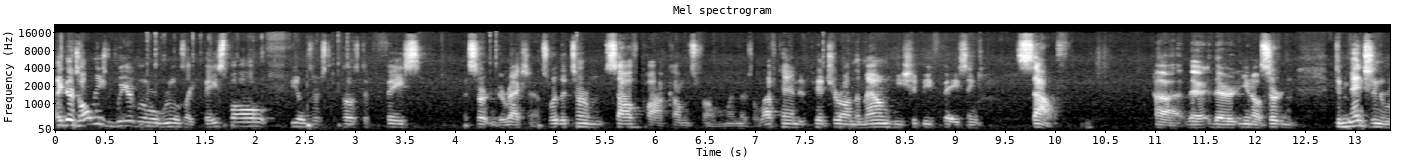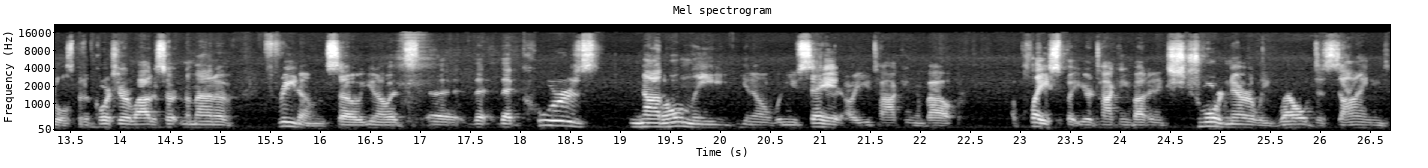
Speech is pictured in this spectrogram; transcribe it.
Like, there's all these weird little rules. Like baseball fields are supposed to face a certain direction. That's where the term southpaw comes from. When there's a left-handed pitcher on the mound, he should be facing south. Uh, there, there, you know, certain dimension rules, but of course, you're allowed a certain amount of freedom. So, you know, it's uh, that that Coors not only, you know, when you say it, are you talking about a place, but you're talking about an extraordinarily well-designed,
